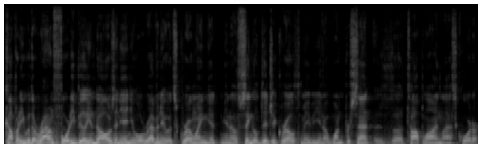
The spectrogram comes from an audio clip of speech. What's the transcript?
company with around $40 billion in annual revenue. It's growing at, you know, single digit growth, maybe, you know, 1% is the top line last quarter.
